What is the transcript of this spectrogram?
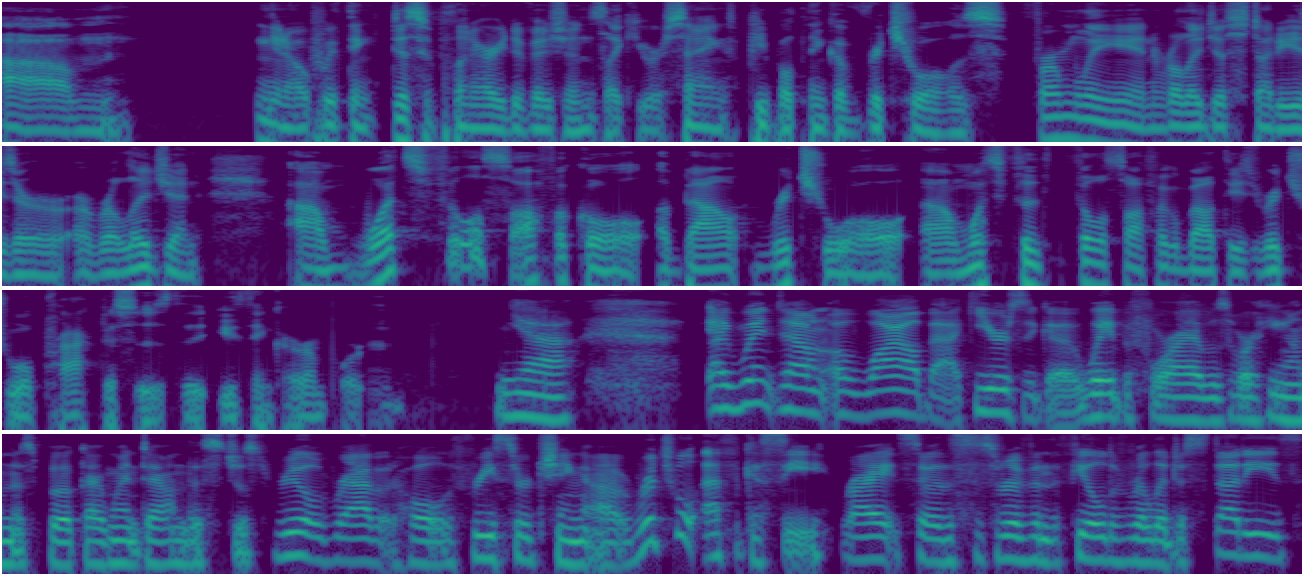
um, you know, if we think disciplinary divisions, like you were saying, people think of ritual as firmly in religious studies or, or religion. Um, what's philosophical about ritual? Um, what's philosophical about these ritual practices that you think are important? Yeah. I went down a while back, years ago, way before I was working on this book. I went down this just real rabbit hole of researching uh, ritual efficacy, right? So, this is sort of in the field of religious studies.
